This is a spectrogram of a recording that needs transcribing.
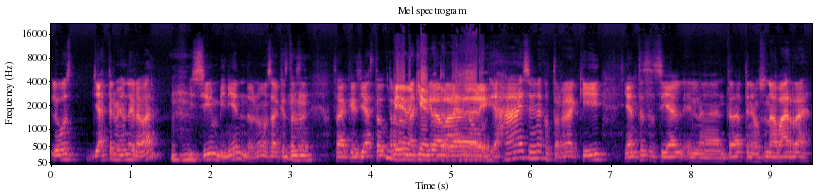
luego ya terminaron de grabar y siguen viniendo, ¿no? O sea, que estás, o sea, que ya está otra banda aquí grabando. Y, ajá, se viene a cotorrear aquí. Y antes hacía en la entrada teníamos una barra.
